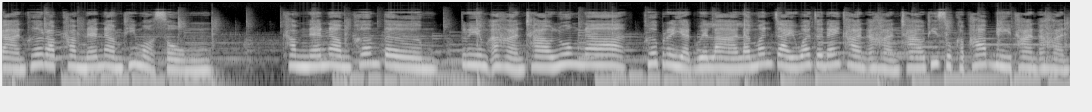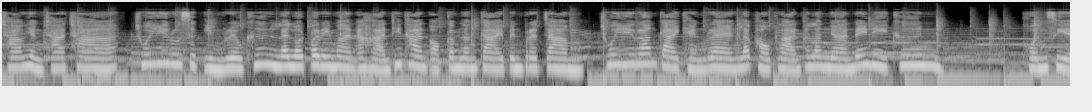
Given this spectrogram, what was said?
การเพื่อรับคำแนะนำที่เหมาะสม คำแนะนำเพิ่มเติม เตรียมอาหารเช้าล่วงหน้า เพื่อประหยัดเวลาและมั่นใจว่าจะได้ทานอาหารเช้าที่สุขภาพดีทานอาหารเช้าอย่างช้าๆ ช่วยให้รู้สึกอิ่มเร็วขึ้น และลดปริมาณอาหารที่ทานออกกำลังกายเป็นประจำ ช่วยให้ร่างกายแข็งแรงและเผาผลาญพลังงานได้ดีขึ้น ผลเสีย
